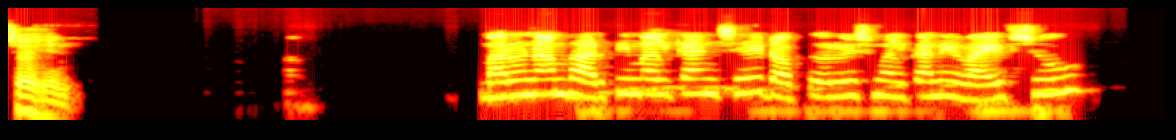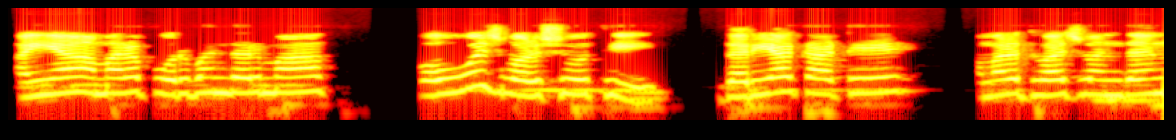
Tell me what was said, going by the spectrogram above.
જય હિન્દ. મારું નામ ભારતી મલકાન છે ડોક્ટર ઉર્વિશ મલકાની વાઇફ છું. અહીંયા અમારા પોરબંદરમાં બહુ જ વર્ષોથી દરિયાકાંઠે અમારું ધ્વજવંદન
